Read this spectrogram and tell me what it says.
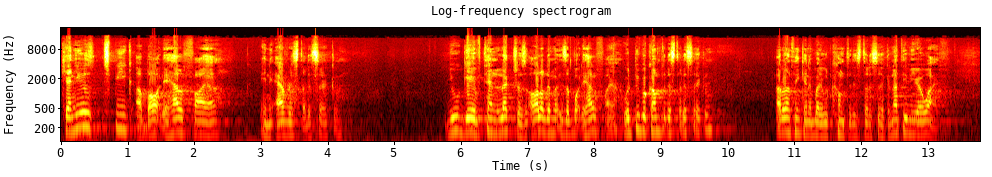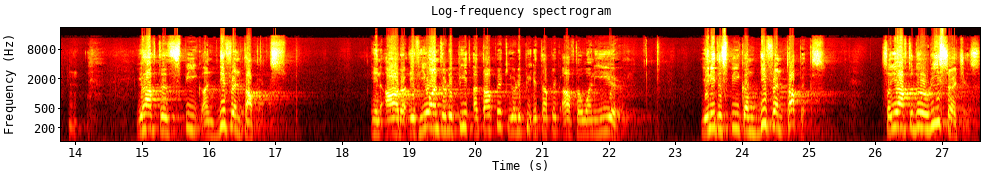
can you speak about the hellfire in every study circle? You gave 10 lectures, all of them is about the hellfire. Would people come to the study circle? I don't think anybody would come to the study circle, not even your wife. You have to speak on different topics in order. If you want to repeat a topic, you repeat the topic after one year. You need to speak on different topics. So you have to do researches.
